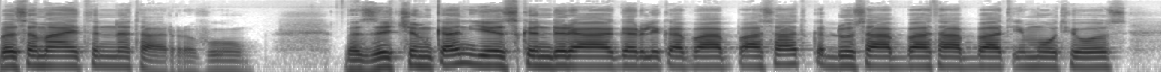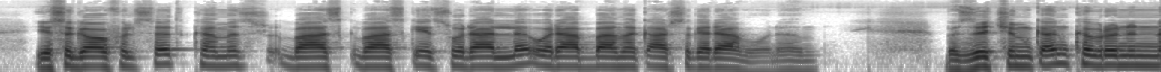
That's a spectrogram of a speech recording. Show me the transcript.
በሰማይትነት አረፉ። በዝችም ቀን የእስክንድርያ አገር ሊቀ ጳጳሳት ቅዱስ አባት አባ ጢሞቴዎስ የሥጋው ፍልሰት ከምስር በአስቄትስ ወዳለ ወደ አባ መቃርስ ገዳም ሆነ። በዝችም ቀን ክብርንና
